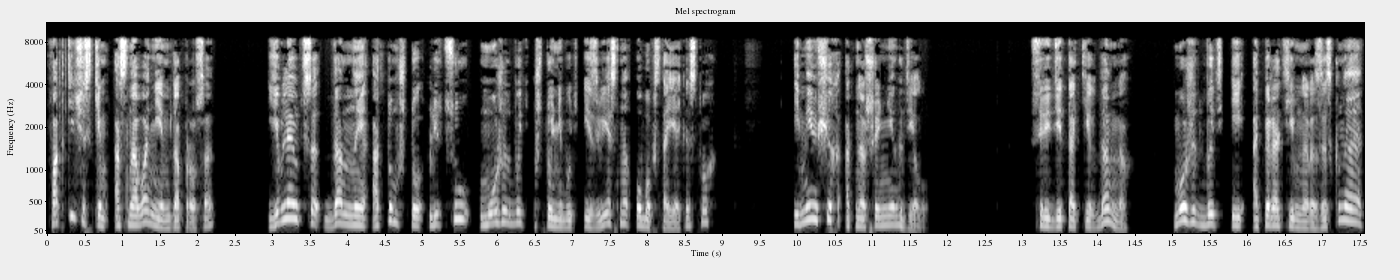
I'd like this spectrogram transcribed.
Фактическим основанием допроса являются данные о том, что лицу может быть что-нибудь известно об обстоятельствах, имеющих отношение к делу. Среди таких данных может быть и оперативно-розыскная,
